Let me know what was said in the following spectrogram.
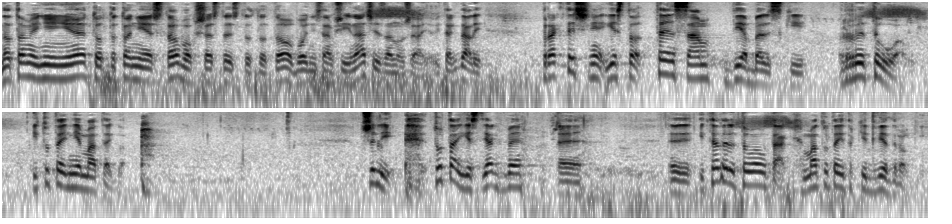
no to mnie nie, nie, to, to, to nie jest to, bo chrzest to jest to, to, to, bo oni tam się inaczej zanurzają i tak dalej. Praktycznie jest to ten sam diabelski rytuał. I tutaj nie ma tego. Czyli tutaj jest jakby. E, e, I ten rytuał tak, ma tutaj takie dwie drogi.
